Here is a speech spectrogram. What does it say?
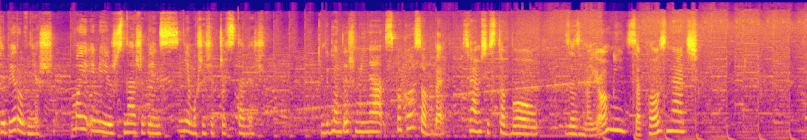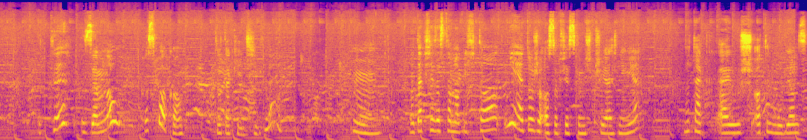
ciebie również. Moje imię już znasz, więc nie muszę się przedstawiać. Wyglądasz mi na spoko osobę. Chciałam się z tobą zaznajomić, zapoznać. Ty? Ze mną? No spoko. To takie dziwne. Hmm, no tak się zastanowić to nie, dużo osób się z kimś przyjaźni, nie? No tak, a już o tym mówiąc,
